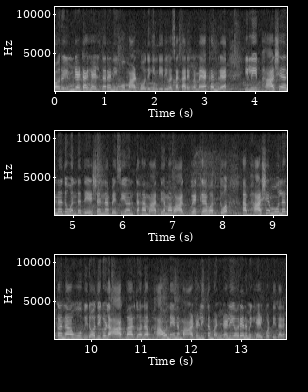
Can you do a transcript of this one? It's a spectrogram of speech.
ಅವರು ಇಮ್ಡಿಯೇಟಾಗಿ ಹೇಳ್ತಾರೆ, ನೀವು ಮಾಡ್ಬೋದು ಹಿಂದಿ ದಿವಸ ಕಾರ್ಯಕ್ರಮ. ಯಾಕಂದರೆ ಇಲ್ಲಿ ಭಾಷೆ ಅನ್ನೋದು ಒಂದು ದೇಶನ ಬೆಸೆಯುವಂತಹ ಮಾಧ್ಯಮವಾಗಬೇಕೇ ಹೊರತು ಆ ಭಾಷೆ ಮೂಲಕ ನಾವು ವಿರೋಧಿಗಳು ಆಗಬಾರ್ದು ಅನ್ನೋ ಭಾವನೆ ನಮ್ಮ ಆಡಳಿತ ಮಂಡಳಿಯವರೇ ನಮಗೆ ಹೇಳ್ಕೊಟ್ಟಿದ್ದಾರೆ.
